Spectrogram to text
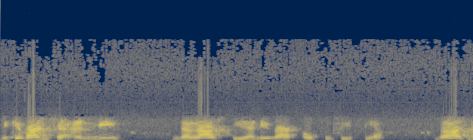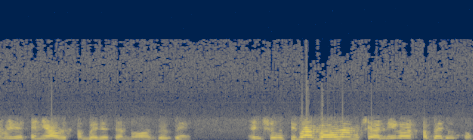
מכיוון שאני דרשתי, אני והאופוזיציה, דרשנו מנתניהו לכבד את הנוהג הזה, אין שום סיבה בעולם שאני לא אכבד אותו.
